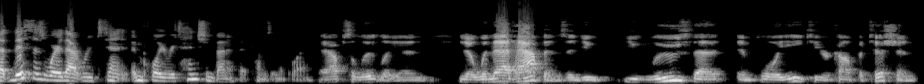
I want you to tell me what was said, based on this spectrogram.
That this is where that reten- employee retention benefit comes into play. Absolutely, and you know when that happens and you you lose that employee to your competition,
